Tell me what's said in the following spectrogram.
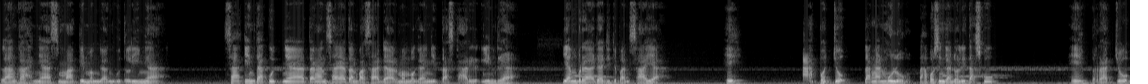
Langkahnya semakin mengganggu telinga. Saking takutnya, tangan saya tanpa sadar memegangi tas karir Indra yang berada di depan saya. Heh, apa cuk? Tanganmu lo, apa sih gandoli tasku? Heh, berat cuk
